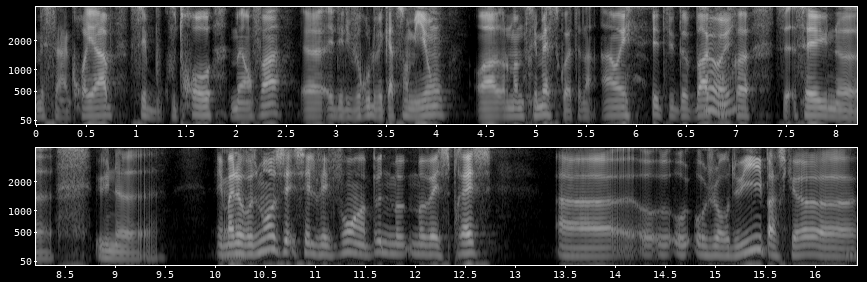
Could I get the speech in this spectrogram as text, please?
mais c'est incroyable, c'est beaucoup trop. Mais enfin, euh, et Deliveroo levait 400 millions euh, dans le même trimestre, quoi. T'es là, ah oui, et tu te bats Ah contre. C'est c'est une. euh, une euh, Et malheureusement, c'est levé fond un peu de mau- mauvaise presse euh, au- au- aujourd'hui parce que euh,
